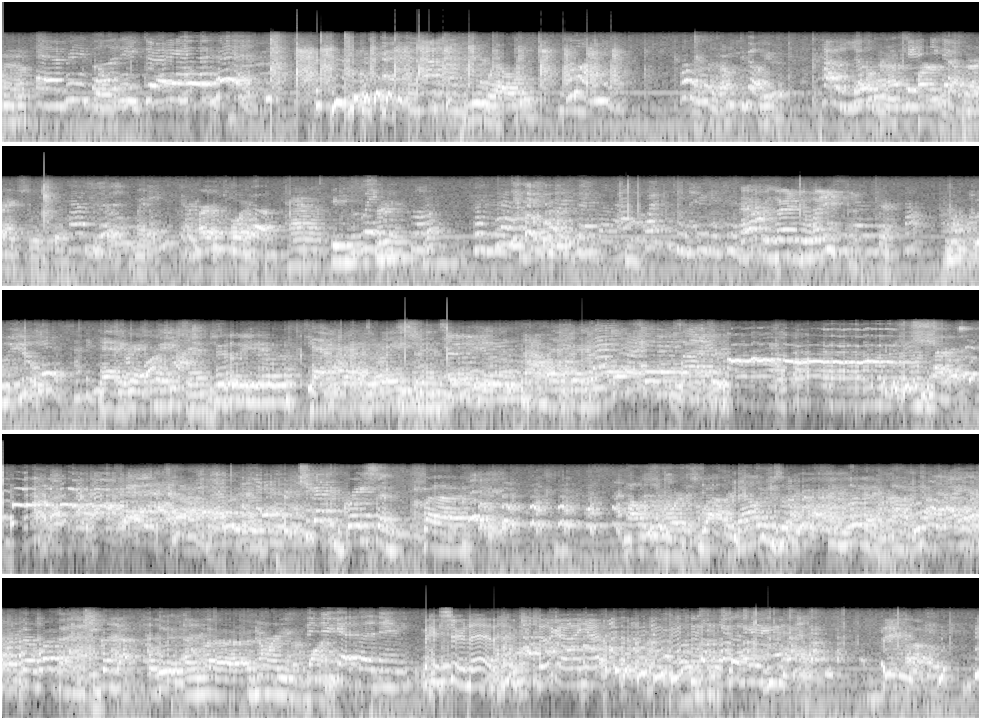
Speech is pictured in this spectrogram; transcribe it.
Everybody day ahead. You will. Come on. How Yes, I low you go? need it. How They're low not can you go? they're actually the, How made can you of go? hard foil. can you go? Happy Wait, this slow? birthday. Happy graduation to you. Happy graduation to you. Happy She got the Grayson, uh, polish award as well. Values of Christian living. Yeah, I heard there was that, and she couldn't uh, uh, enumerate even one. Did you get that, Amy? I sure did.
